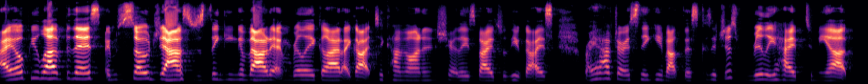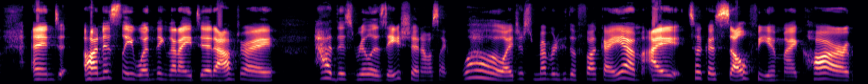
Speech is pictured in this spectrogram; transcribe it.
I hope you loved this. I'm so jazzed just thinking about it. I'm really glad I got to come on and share these vibes with you guys right after I was thinking about this because it just really hyped me up. And honestly, one thing that I did after I had this realization, I was like, whoa, I just remembered who the fuck I am. I took a selfie in my car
